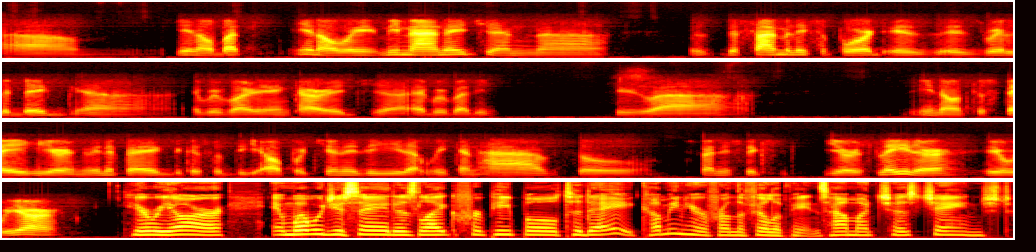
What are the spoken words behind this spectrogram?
um, you know, but you know, we we manage, and uh, the family support is is really big. Uh, everybody encourage uh, everybody to uh, you know to stay here in Winnipeg because of the opportunity that we can have. So 26 years later, here we are. Here we are. And what would you say it is like for people today coming here from the Philippines? How much has changed?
